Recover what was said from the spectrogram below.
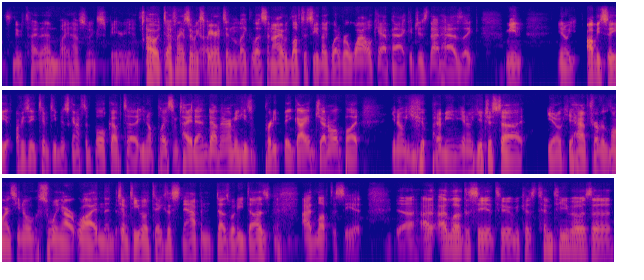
this new tight end might have some experience. Oh, definitely have some Yeah. experience. And like, listen, I would love to see like whatever wildcat packages that has. Like, I mean, you know, obviously, obviously, Tim Tebow is gonna have to bulk up to you know play some tight end down there. I mean, he's a pretty big guy in general, but you know, you. But I mean, you know, you just uh, you know, you have Trevor Lawrence, you know, swing out wide, and then Tim Tebow takes a snap and does what he does. I'd love to see it. Yeah, I, I'd love to see it too because Tim Tebow is a,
